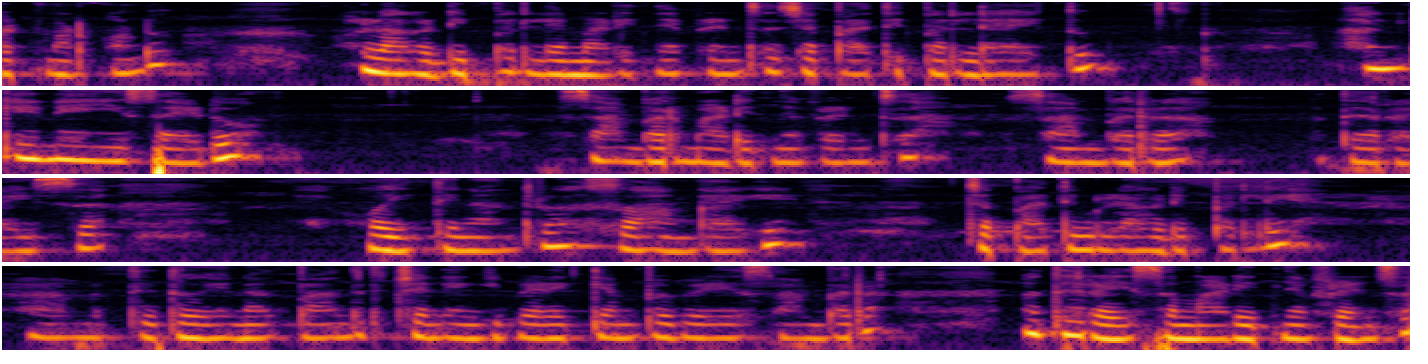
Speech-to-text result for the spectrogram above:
ಕಟ್ ಮಾಡಿಕೊಂಡು ಉಳ್ಳಾಗಡ್ಡಿ ಪಲ್ಯ ಮಾಡಿದ್ನೆ ಫ್ರೆಂಡ್ಸ್ ಚಪಾತಿ ಪಲ್ಯ ಆಯಿತು. ಹಾಗೇನೆ ಈ ಸೈಡು ಸಾಂಬಾರು ಮಾಡಿದ್ನೇ ಫ್ರೆಂಡ್ಸ್ ಸಾಂಬಾರು ಮತ್ತು ರೈಸ್ ಒಯ್ತೀನಿ ಸೊ ಹಾಗಾಗಿ ಚಪಾತಿ, ಉಳ್ಳಾಗಡ್ಡಿ ಪಲ್ಯ ಮತ್ತು ಇದು ಏನಪ್ಪ ಅಂದರೆ ಚೆನ್ನಾಗಿ ಬೇಳೆ, ಕೆಂಪು ಬೇಳೆ ಸಾಂಬಾರು ಮತ್ತು ರೈಸ್ ಮಾಡಿದ್ನೆ ಫ್ರೆಂಡ್ಸ್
